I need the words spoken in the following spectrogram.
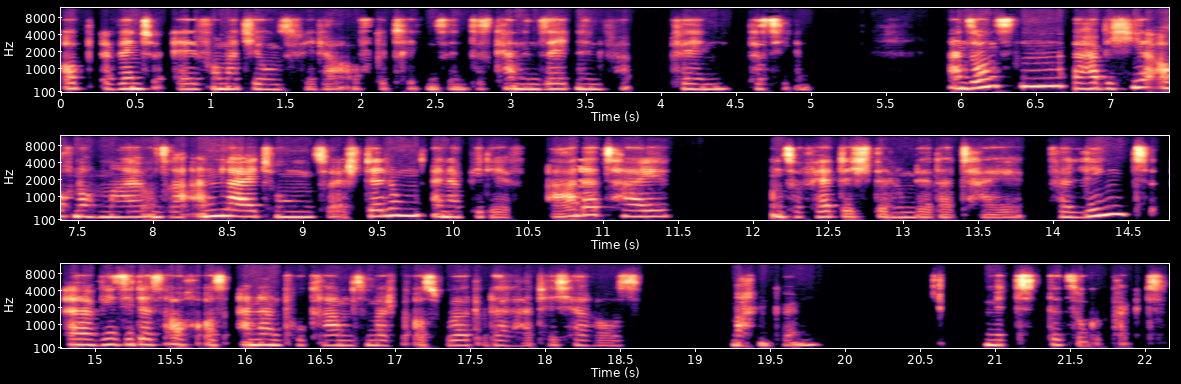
ob eventuell Formatierungsfehler aufgetreten sind. Das kann in seltenen Fällen passieren. Ansonsten habe ich hier auch nochmal unsere Anleitung zur Erstellung einer PDF-A-Datei und zur Fertigstellung der Datei verlinkt, äh, wie Sie das auch aus anderen Programmen, zum Beispiel aus Word oder LaTeX heraus machen können mit dazugepackt.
